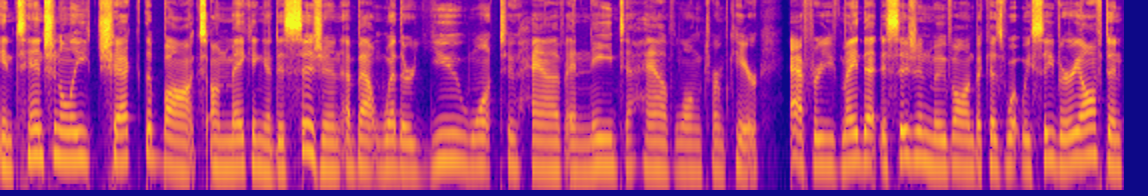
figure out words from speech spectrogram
intentionally check the box on making a decision about whether you want to have and need to have long term care. After you've made that decision, move on because what we see very often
